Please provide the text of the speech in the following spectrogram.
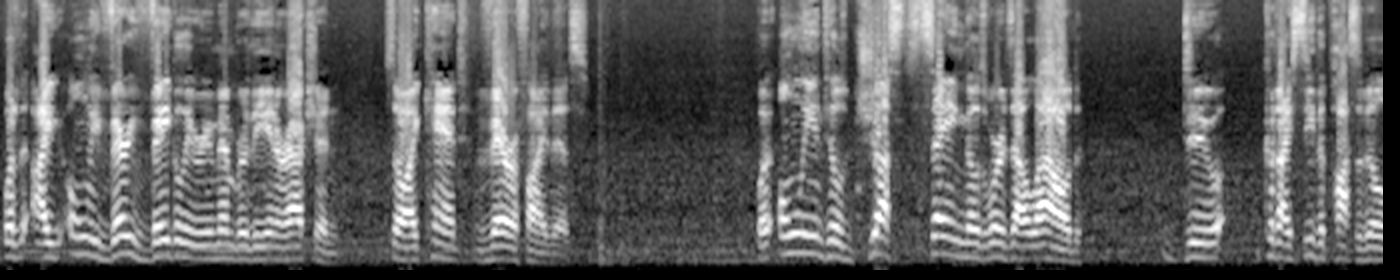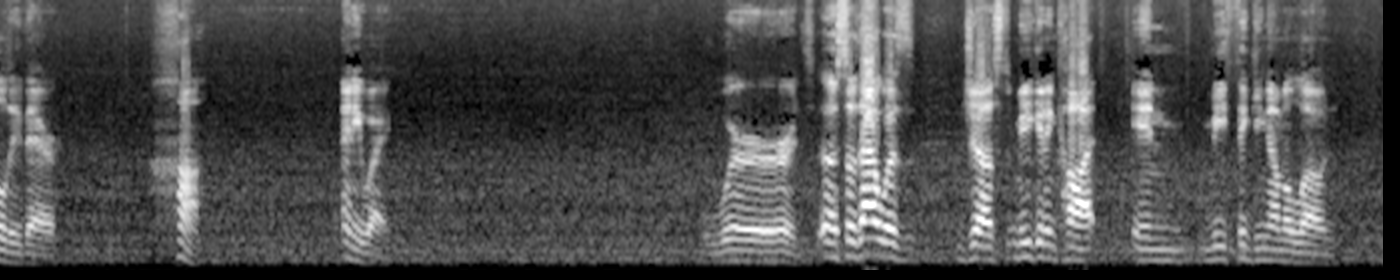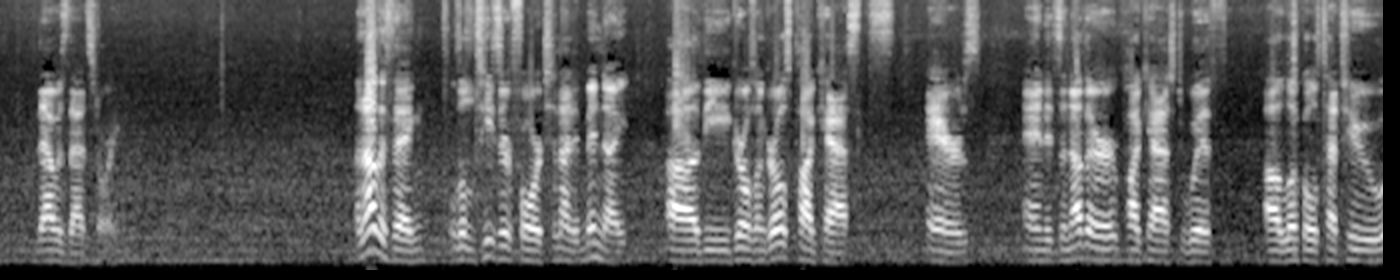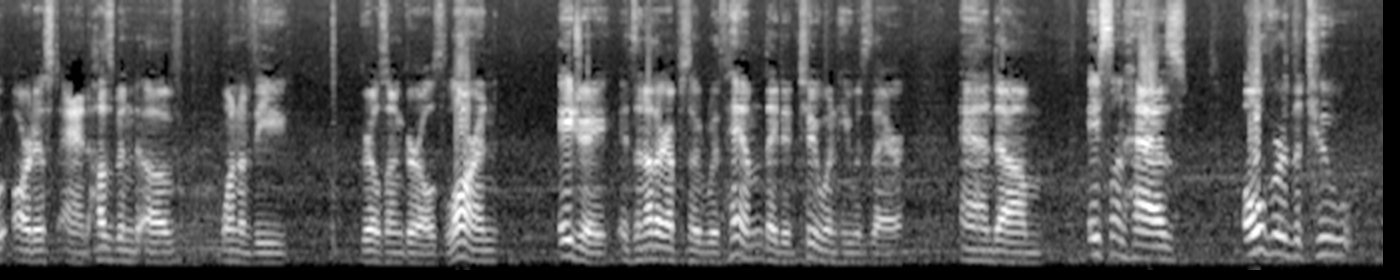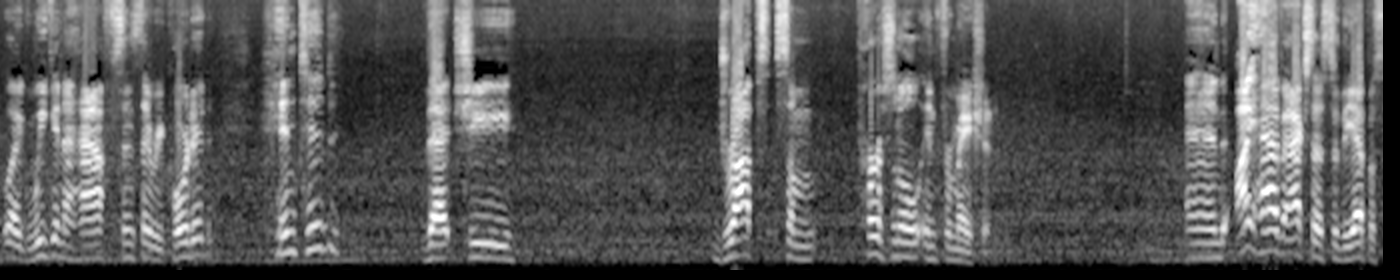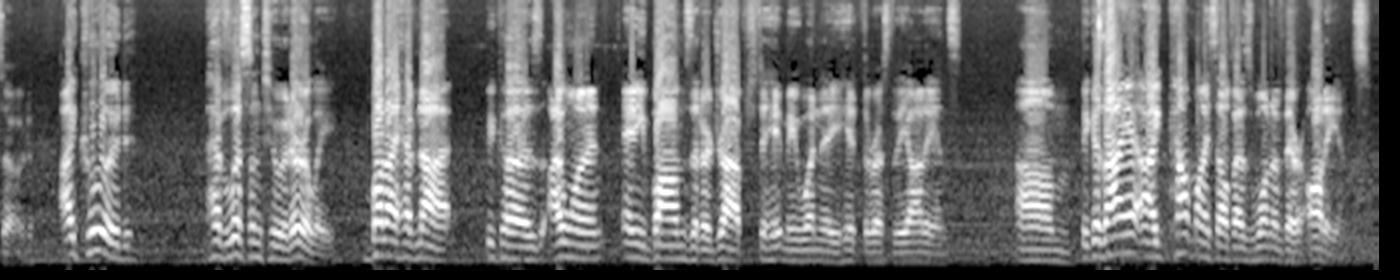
But I only very vaguely remember the interaction, so I can't verify this but only until just saying those words out loud do could I see the possibility there. Huh. Anyway. Words. Uh, so that was just me getting caught in me thinking I'm alone. That was that story. Another thing, a little teaser for tonight at midnight, uh, the Girls on Girls podcast airs, and it's another podcast with a local tattoo artist and husband of one of the Girls on Girls, Lauren. AJ, it's another episode with him. They did two when he was there. And um, Aislinn has, over the two, like, week and a half since they recorded, hinted that she drops some personal information and I have access to the episode. I could have listened to it early, but I have not because I want any bombs that are dropped to hit me when they hit the rest of the audience. Um, because I, I count myself as one of their audience.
